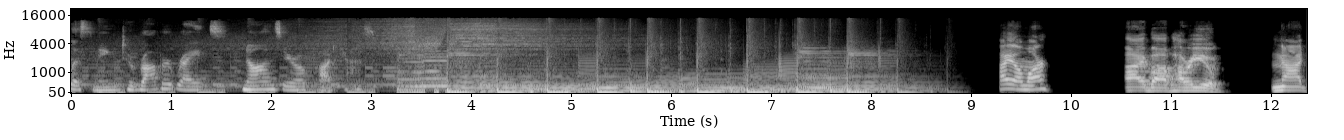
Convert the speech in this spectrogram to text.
listening to Robert Wright's Non Zero Podcast. Hi, Omar. Hi, Bob. How are you? Not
